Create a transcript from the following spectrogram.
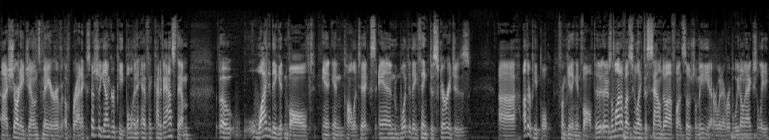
uh, Chardaé Jones, Mayor of, of Braddock, especially younger people, and I've kind of asked them. Uh, why did they get involved in, in politics, and what do they think discourages uh, other people from getting involved? There's a lot of us who like to sound off on social media or whatever, but we don't actually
